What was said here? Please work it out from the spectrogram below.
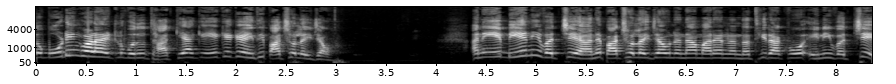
તો બોર્ડિંગવાળા એટલું બધું થાક્યા કે એક એક અહીંથી પાછો લઈ જાઓ. અને એ બેની વચ્ચે, આને પાછો લઈ જાઓ ને ના મારે નથી રાખવો, એની વચ્ચે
